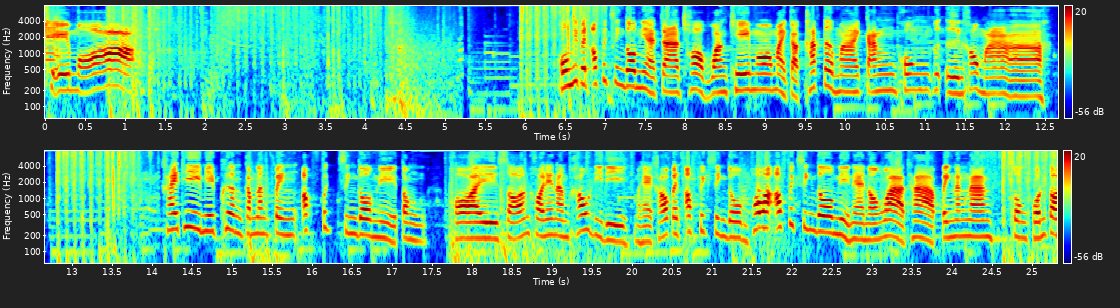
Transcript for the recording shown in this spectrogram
เคมอ คงที่เป็นออฟฟิศซิงโดมเนี่ย จะชอบวางเคมอใหม่กับคัตเตอร์ไมล์กังคงอื่นๆเข้ามา ใครที่มีเพื่อนกำลังเป็นออฟฟิศซิงโดมนี่ต้องคอยสอนคอยแนะนำเขาดีๆ ไม่ให้เขาเป็นออฟฟิศซิงโดมเพราะว่าออฟฟิศซิงโดมนี่แน่นอนว่าถ้าเป็นนางๆ ส่งผลต่อ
